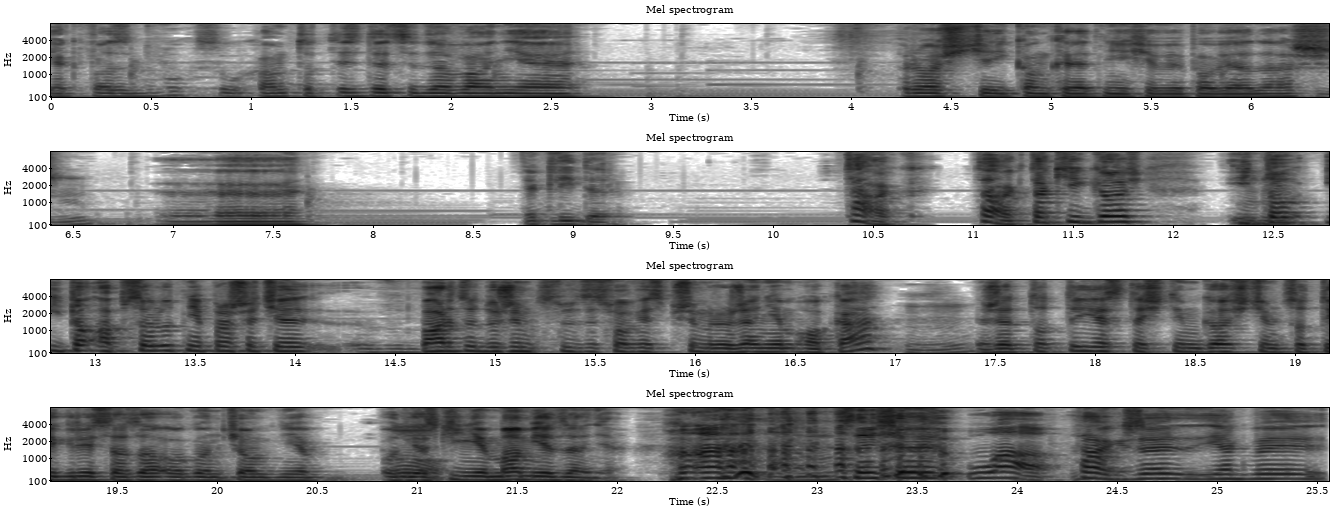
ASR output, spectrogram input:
jak was dwóch słucham, to ty zdecydowanie prościej, konkretniej się wypowiadasz. Mhm. E, Jak lider. tak, tak, taki gość. I, Mhm. to, I to absolutnie, proszę cię, w bardzo dużym cudzysłowie z przymrużeniem oka, Mhm. że to ty jesteś tym gościem, co tygrysa za ogon ciągnie pod O. jaskinię, mam jedzenie. W sensie, Wow! tak, że jakby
